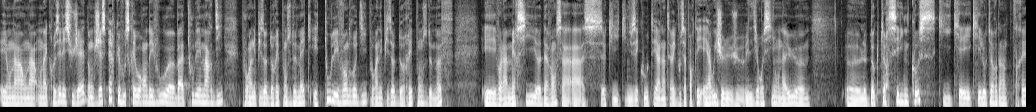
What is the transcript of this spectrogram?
Et on a, on, a, on a creusé les sujets. Donc j'espère que vous serez au rendez-vous euh, bah, tous les mardis pour un épisode de Réponse de mec et tous les vendredis pour un épisode de Réponse de meuf. Et voilà, merci euh, d'avance à, à ceux qui, qui nous écoutent et à l'intérêt que vous apportez. Et ah oui, je, je vais le dire aussi, on a eu euh, euh, le docteur Céline Kos, qui, qui est, qui est l'auteur d'un très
